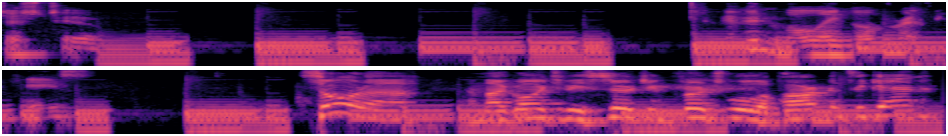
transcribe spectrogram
Just two. You been mulling over at the case? Sort of. Am I going to be searching virtual apartments again?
